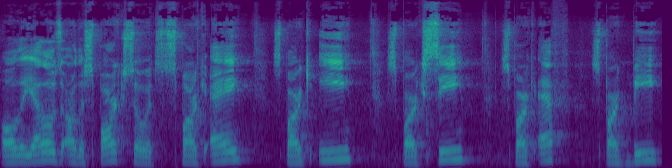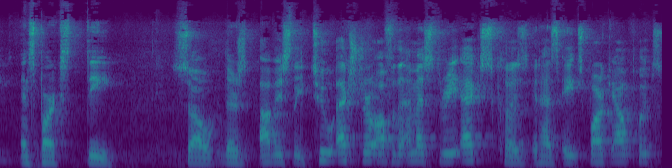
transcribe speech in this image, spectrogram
all the yellows are the sparks. So it's spark A, spark E, spark C, spark F, spark B, and sparks D. So there's obviously two extra off of the MS3X because it has eight spark outputs,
